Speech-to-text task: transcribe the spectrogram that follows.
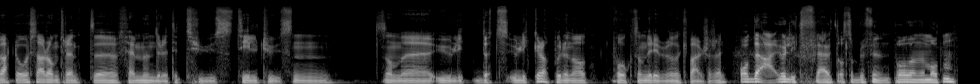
hvert år så er det omtrent eh, 500 til 1000, til 1000 sånne ulyk dødsulykker da, av folk som driver og kveler seg selv. Og det er jo litt flaut også å bli funnet på denne måten.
